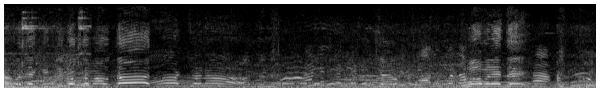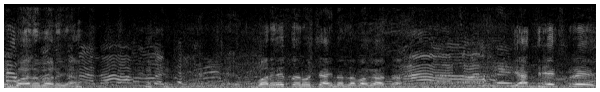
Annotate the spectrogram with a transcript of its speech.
मध्ये किती लोक मावतात? तुम्हाला म्हणायचंय बरं बरं या. बरं सर्व चॅनलला बघा आता. यात्री एक्सप्रेस.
